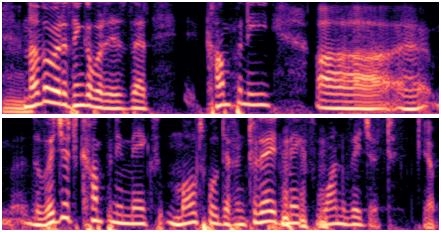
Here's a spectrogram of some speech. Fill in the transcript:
Mm. another way to think about it is that company, uh, uh, the widget company makes multiple different. Today, it makes one widget. Yep.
